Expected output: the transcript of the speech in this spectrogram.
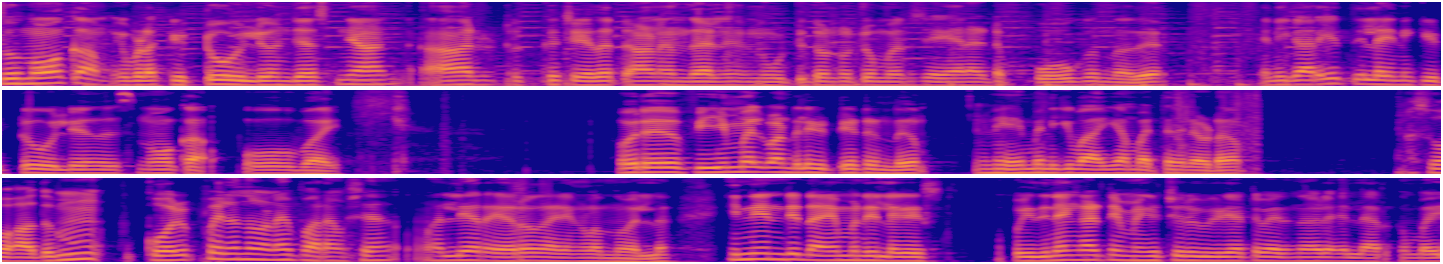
സോ നോക്കാം. ഇവിടെ കിട്ടുമോ ഇല്ലയോ? ജസ്റ്റ് ഞാൻ ആ ഒരു ട്രിക്ക് ചെയ്തിട്ടാണ് എന്തായാലും നൂറ്റി തൊണ്ണൂറ്റൊമ്പത് ചെയ്യാനായിട്ട് പോകുന്നത്. എനിക്കറിയത്തില്ല ഇനി കിട്ടുമോ ഇല്ലയോ ജസ്റ്റ് നോക്കാം. ഓ ബൈ ഒരു ഫീമെയിൽ ബണ്ടിൽ കിട്ടിയിട്ടുണ്ട്. നെയിം എനിക്ക് വായിക്കാൻ പറ്റുന്നില്ല ഇവിടെ. സോ അതും കുഴപ്പമില്ലെന്ന് വേണമെങ്കിൽ പറയാം. പക്ഷേ വലിയ റെയറോ കാര്യങ്ങളൊന്നുമല്ല ഇനി എന്റെ ഡയമണ്ട് ഇല്ല ഗൈസ് അപ്പോൾ ഇതിനെക്കാട്ടി മികച്ചൊരു വീഡിയോ ആയിട്ട് വരുന്നവരെ എല്ലാവർക്കും ബൈ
